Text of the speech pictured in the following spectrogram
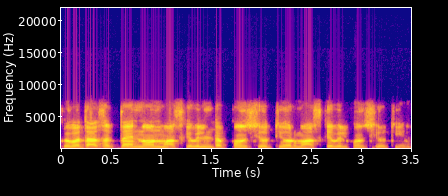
कोई बता सकता है नॉन मास्केबल इंटरप कौन सी होती है और मास्केबल कौन सी होती है?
